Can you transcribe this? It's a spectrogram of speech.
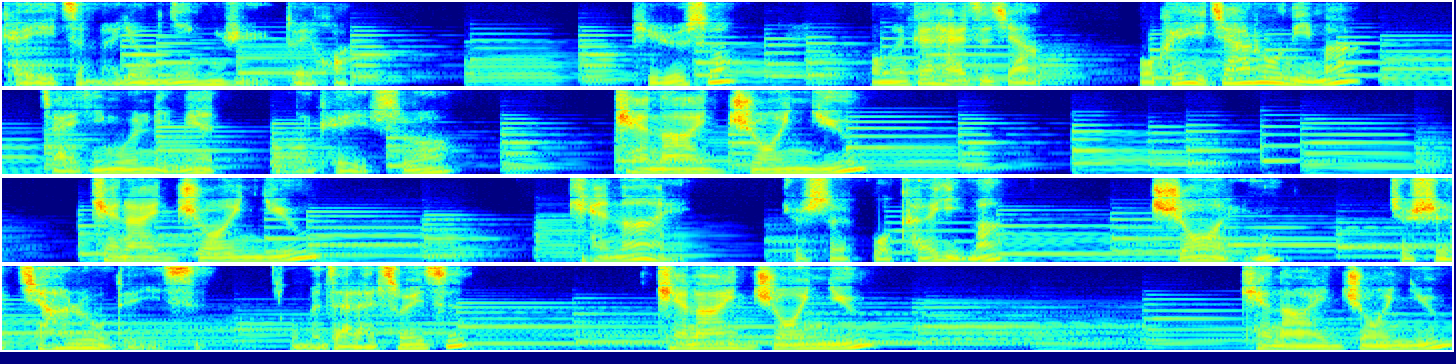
可以怎么用英语对话？比如说，我们跟孩子讲：“我可以加入你吗？”在英文里面，我们可以说：“Can I join you? Can I join you? Can I？” 就是我可以吗？Join 就是加入的意思。我们再来说一次：Can I join you? Can I join you?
